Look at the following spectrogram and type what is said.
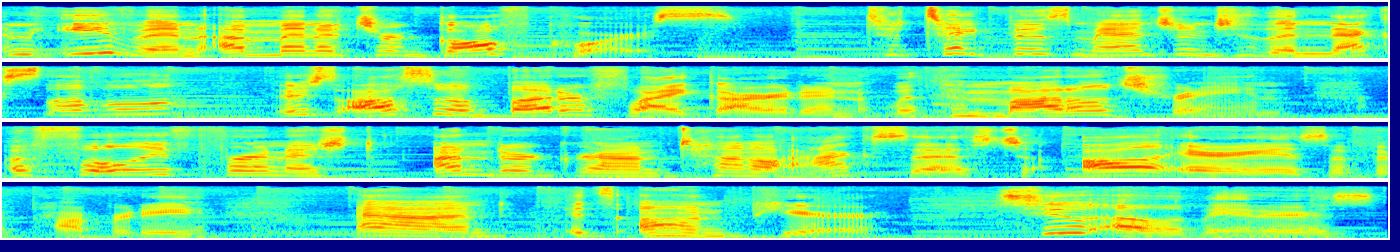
and even a miniature golf course. To take this mansion to the next level, there's also a butterfly garden with a model train, a fully furnished underground tunnel access to all areas of the property, and its own pier, two elevators,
